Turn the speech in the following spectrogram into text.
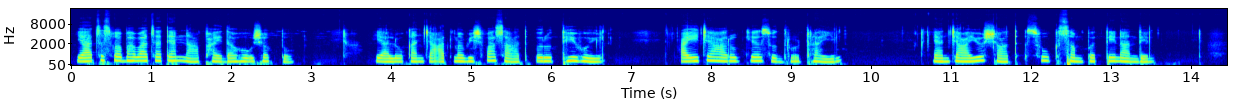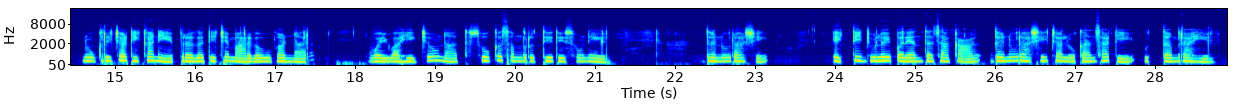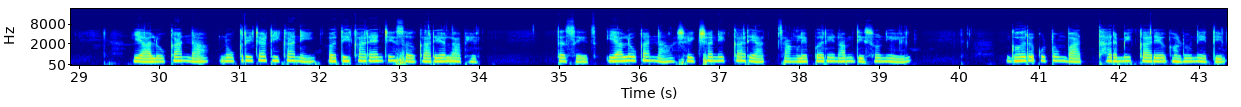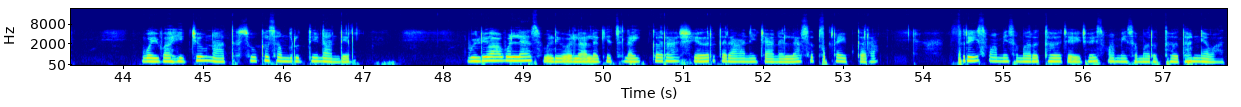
याच स्वभावाचा त्यांना फायदा होऊ शकतो. या लोकांच्या आत्मविश्वासात वृद्धी होईल. आईचे आरोग्य सुदृढ राहील. यांच्या आयुष्यात सुख संपत्ती नांदेल. नोकरीच्या ठिकाणी प्रगतीचे मार्ग उघडणार. वैवाहिक जीवनात सुख समृद्धी दिसून येईल. धनुराशी. एकतीस जुलैपर्यंतचा काळ धनुराशीच्या लोकांसाठी उत्तम राहील. या लोकांना नोकरीच्या ठिकाणी अधिकाऱ्यांचे सहकार्य लाभेल. तसेच या लोकांना शैक्षणिक कार्यात चांगले परिणाम दिसून येईल. घर कुटुंबात धार्मिक कार्य घडून येतील. वैवाहिक जीवनात सुख समृद्धी नांदेल. व्हिडिओ आवडल्यास व्हिडिओला लगेच लाईक करा शेअर करा आणि चॅनलला सबस्क्राईब करा. श्री स्वामी समर्थ. जय जय स्वामी समर्थ. धन्यवाद.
